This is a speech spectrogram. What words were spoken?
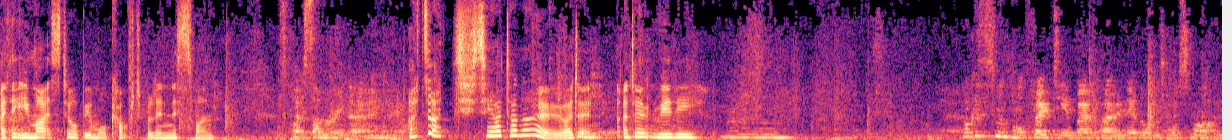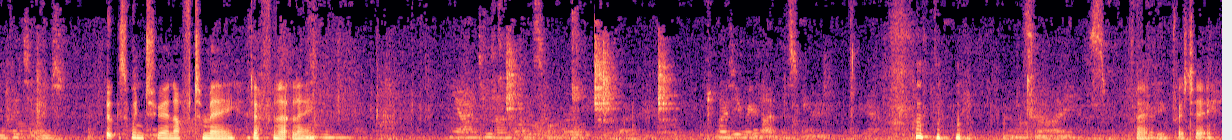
I think you might still be more comfortable in this one. It's quite summery though. I, I- see. I don't know. I don't. I don't really. Mm. Well, because this one's more floaty and boho, and the other one's more smart and fitted. Looks wintry enough to me. Definitely. Yeah, I do like this one. I do really like this one. It's nice. Very pretty.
